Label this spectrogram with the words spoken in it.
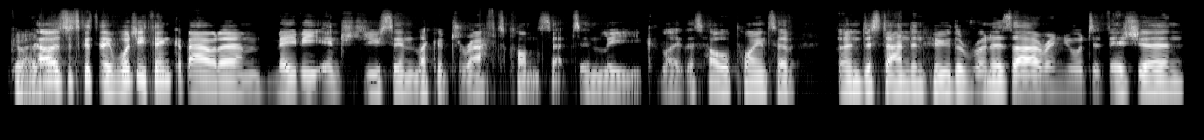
go ahead. I was just gonna say, what do you think about um maybe introducing like a draft concept in league? Like this whole point of understanding who the runners are in your division.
